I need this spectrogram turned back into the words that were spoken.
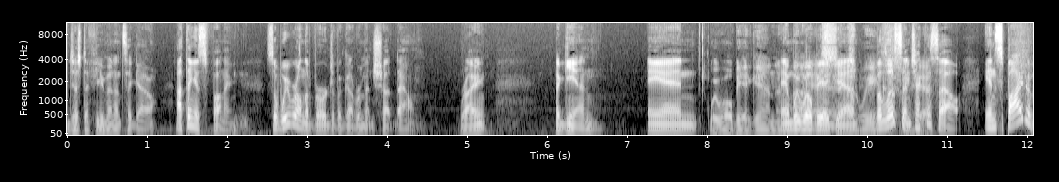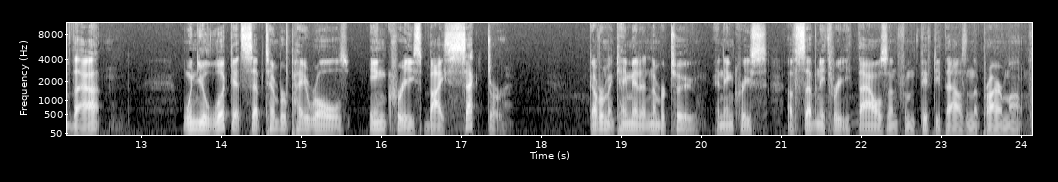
just a few minutes ago. I think it's funny. So we were on the verge of a government shutdown, right? Again, and We will be again. and we will be again. weeks. But listen, check yeah. this out. In spite of that, when you look at September payrolls increase by sector, government came in at number two, an increase of seventy three thousand from fifty thousand the prior month.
